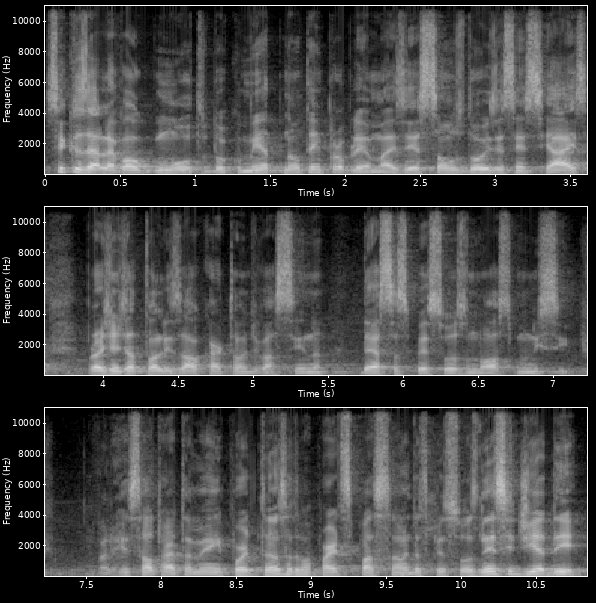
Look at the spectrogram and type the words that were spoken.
Se quiser levar algum outro documento, não tem problema, mas esses são os dois essenciais para a gente atualizar o cartão de vacina dessas pessoas no nosso município. Vale ressaltar também a importância da participação das pessoas nesse dia D.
